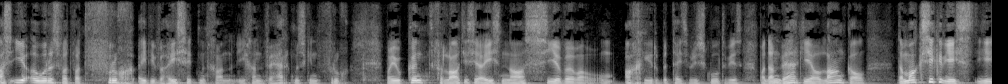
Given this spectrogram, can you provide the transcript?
As u ouer is wat wat vroeg uit die huis uit moet gaan, u gaan werk miskien vroeg, maar jou kind verlaat jy sy huis na 7 om 8 uur betyds by die skool te wees, maar dan werk jy al lankal dan maak seker jy, jy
